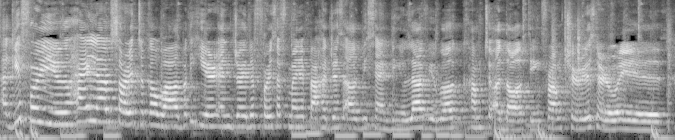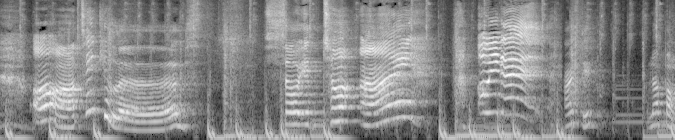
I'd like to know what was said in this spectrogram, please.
A gift for you. Hi, love. Sorry it took a while, but here, enjoy the first of many packages I'll be sending you. Love you. Welcome to adulting from Charissa Reyes. Oh, thank you, loves. So, ito ay... Oh my God! Arte? Wala pang.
